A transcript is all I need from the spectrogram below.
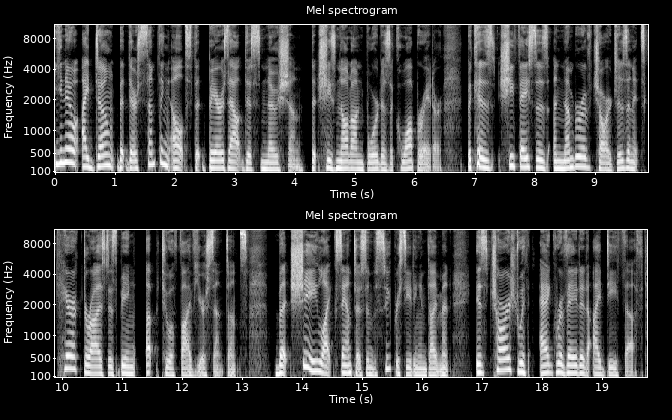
You know, I don't, but there's something else that bears out this notion that she's not on board as a cooperator because she faces a number of charges and it's characterized as being up to a five year sentence. But she, like Santos in the superseding indictment, is charged with aggravated ID theft.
